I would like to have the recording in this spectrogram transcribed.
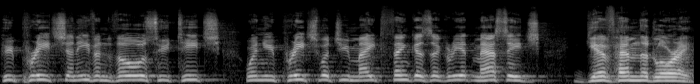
who preach and even those who teach. When you preach what you might think is a great message, give him the glory.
